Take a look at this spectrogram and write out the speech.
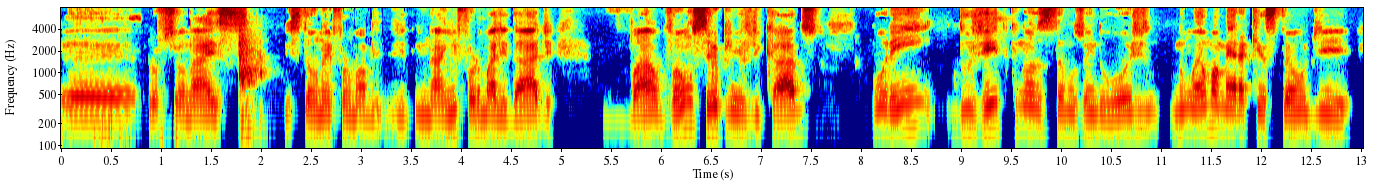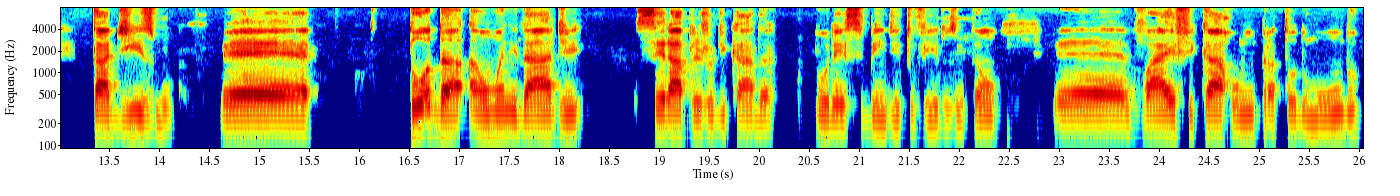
é, profissionais que estão na informalidade, na informalidade vão ser prejudicados, porém, do jeito que nós estamos vendo hoje, não é uma mera questão de tadismo, é, toda a humanidade será prejudicada por esse bendito vírus. Então, é, vai ficar ruim para todo mundo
